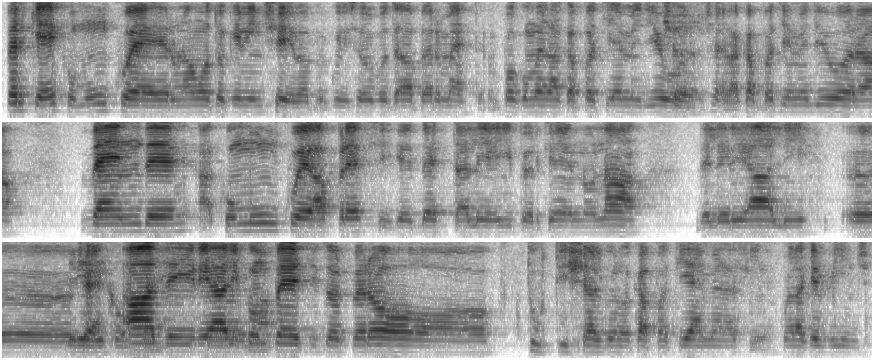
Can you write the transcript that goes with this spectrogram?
perché comunque era una moto che vinceva per cui se lo poteva permettere un po' come la KTM di ora certo. cioè la KTM di ora vende a comunque a prezzi che detta lei perché non ha delle reali, eh, dei cioè, ha dei reali competitor però tutti scelgono KTM alla fine, quella che vince.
